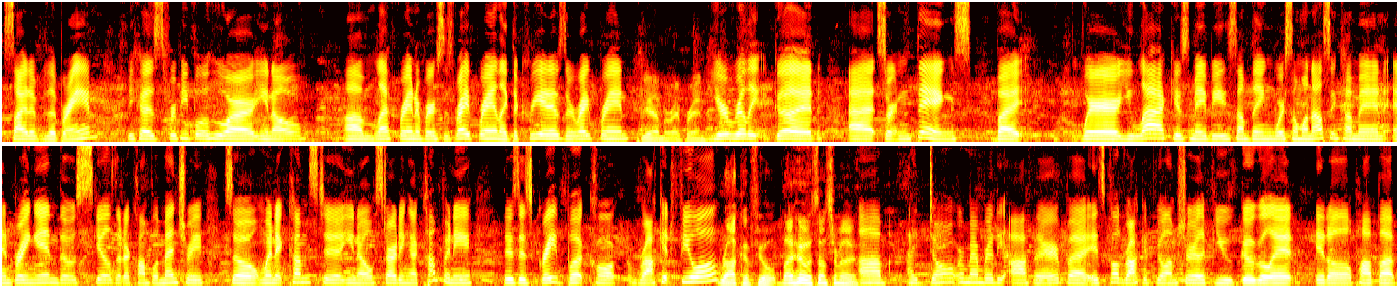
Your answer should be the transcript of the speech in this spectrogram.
side of the brain. Because for people who are, you know, um, left brain versus right brain, like the creatives or right brain, Yeah, I'm a right brain. you're really good at certain things, but where you lack is maybe something where someone else can come in and bring in those skills that are complementary. So when it comes to you know starting a company, there's this great book called Rocket Fuel. Rocket fuel. By who? It sounds familiar. Um, I don't remember the author, but it's called Rocket Fuel. I'm sure if you Google it, it'll pop up.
